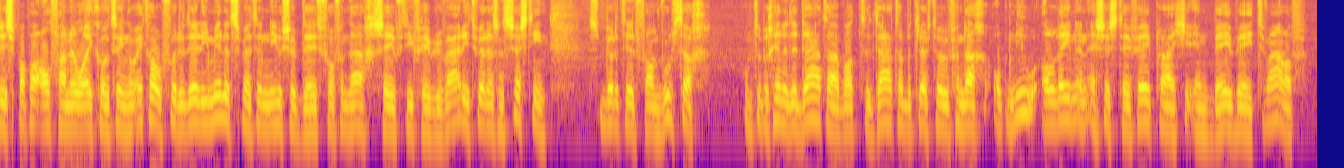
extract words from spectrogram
is Papa Alpha 0 Echo Tango Echo voor de Daily Minutes met een nieuwsupdate voor vandaag 17 februari 2016. Het is bulletin van woensdag. Om te beginnen de data. Wat de data betreft hebben we vandaag opnieuw alleen een SSTV plaatje in BW12.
